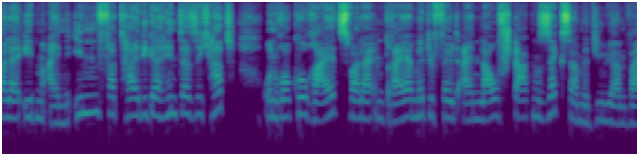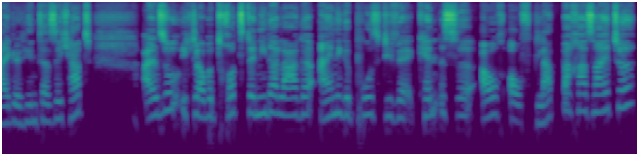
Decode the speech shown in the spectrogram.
weil er eben einen Innenverteidiger hinter hinter sich hat und Rocco Reitz, weil er im Dreier-Mittelfeld einen laufstarken Sechser mit Julian Weigel hinter sich hat. Also, ich glaube, trotz der Niederlage einige positive Erkenntnisse auch auf Gladbacher Seite.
